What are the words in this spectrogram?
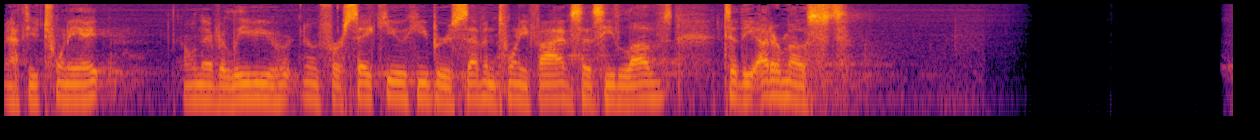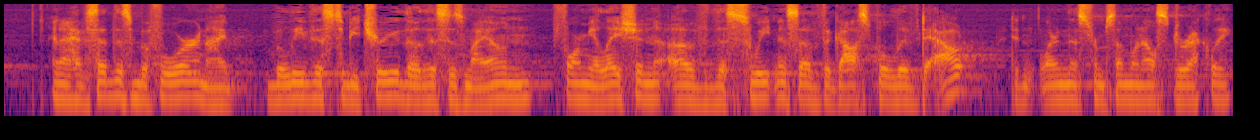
Matthew 28, I will never leave you nor forsake you. Hebrews 7:25 says he loves to the uttermost. And I have said this before, and I believe this to be true, though this is my own formulation of the sweetness of the gospel lived out. I didn't learn this from someone else directly.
